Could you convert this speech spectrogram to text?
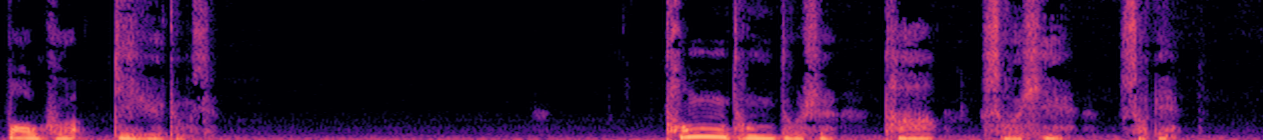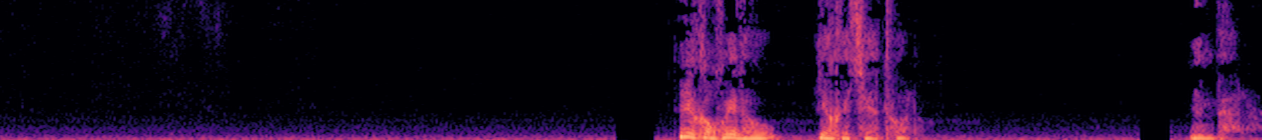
包括地狱众生，通通都是他所现所变。一个回头。一个解脱了，明白了，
